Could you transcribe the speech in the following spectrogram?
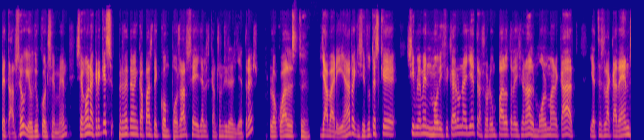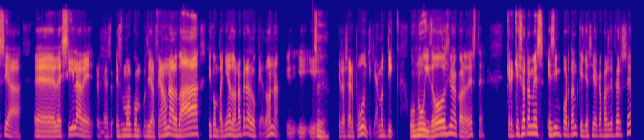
petar-se-ho, i ho diu conscientment. Segona, crec que és perfectament capaç de composar-se ella les cançons i les lletres, el qual Sí. ja varia, perquè si tu tens que simplement modificar una lletra sobre un palo tradicional molt marcat, ja tens la cadència, eh, les síl·labes, és, és molt... O sigui, al final un albà i companyia dona per a lo que dona. I, i, i, Sí. fins a cert punt, i ja no et dic un 1 i 2 i una cosa d'este. Crec que això també és, és important que ella sigui capaç de fer-se.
